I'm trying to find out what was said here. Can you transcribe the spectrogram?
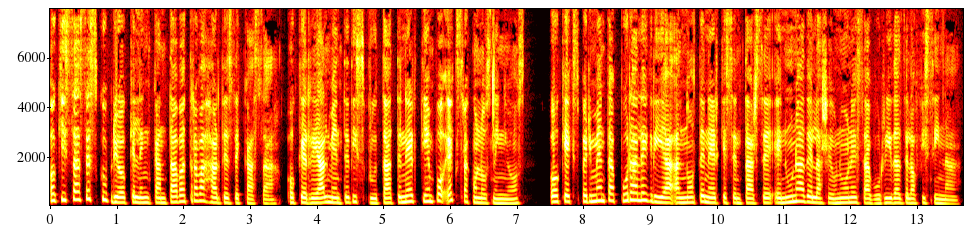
O quizás descubrió que le encantaba trabajar desde casa, o que realmente disfruta tener tiempo extra con los niños, o que experimenta pura alegría al no tener que sentarse en una de las reuniones aburridas de la oficina.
